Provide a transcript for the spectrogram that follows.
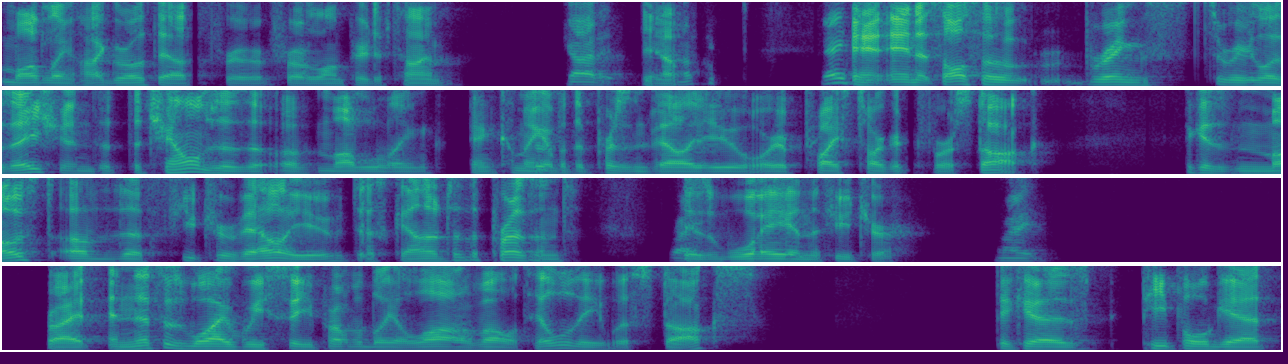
modeling high growth out for for a long period of time. Got it. Yeah. Okay. Thank you. And, and it's also brings to realization that the challenges of modeling and coming sure. up with a present value or a price target for a stock, because most of the future value discounted to the present right. is way in the future. Right. Right. And this is why we see probably a lot of volatility with stocks because people get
